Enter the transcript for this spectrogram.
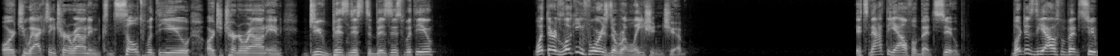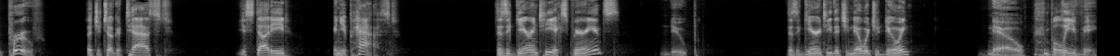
or to actually turn around and consult with you or to turn around and do business to business with you, what they're looking for is the relationship. It's not the alphabet soup. What does the alphabet soup prove? That you took a test, you studied, and you passed. Does it guarantee experience? Nope. Does it guarantee that you know what you're doing? No, believe me.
